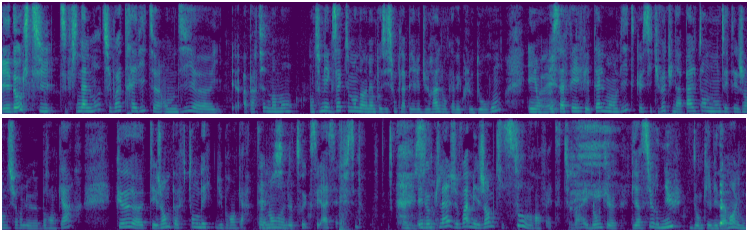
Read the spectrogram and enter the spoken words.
Et donc, tu, tu- finalement, tu vois, très vite, on me dit, euh, à partir du moment, on te met exactement dans la même position que la péridurale, donc avec le dos rond, et, on- Ouais. et ça fait effet tellement vite que si tu veux, tu n'as pas le temps de monter tes jambes sur le brancard, que euh, tes jambes peuvent tomber du brancard. Tellement le truc, c'est assez hallucinant. Et donc là, je vois mes jambes qui s'ouvrent en fait, tu vois. Et donc, euh, bien sûr, nues. Donc évidemment, une,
